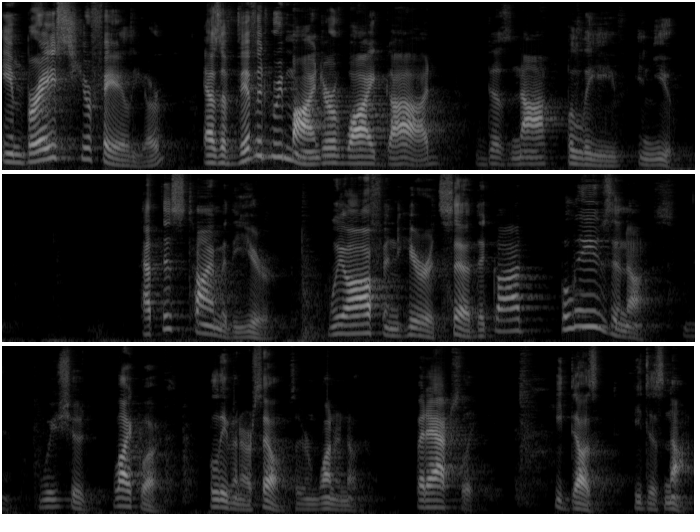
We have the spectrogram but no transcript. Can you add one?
embrace your failure as a vivid reminder of why God does not believe in you. At this time of the year, we often hear it said that God believes in us. We should likewise believe in ourselves and in one another. But actually, He doesn't. he does not.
